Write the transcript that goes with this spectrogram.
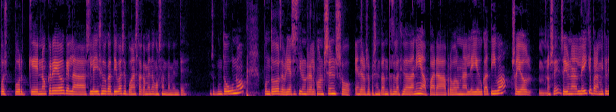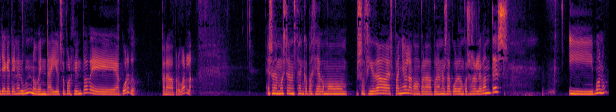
Pues porque no creo que las leyes educativas se puedan estar cambiando constantemente. Eso punto uno. Punto dos, debería existir un real consenso entre los representantes de la ciudadanía para aprobar una ley educativa. O sea, yo, no sé, sería una ley que para mí tendría que tener un 98% de acuerdo para aprobarla. Eso demuestra nuestra incapacidad como sociedad española como para ponernos de acuerdo en cosas relevantes. Y bueno,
